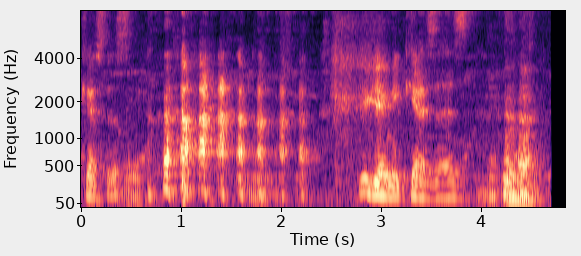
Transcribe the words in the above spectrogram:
Kisses. you gave me kisses.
